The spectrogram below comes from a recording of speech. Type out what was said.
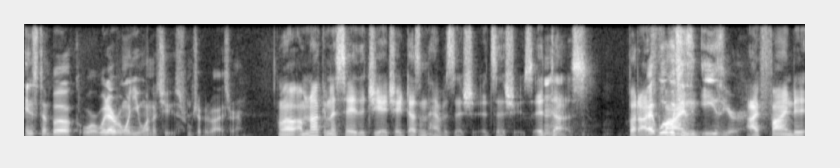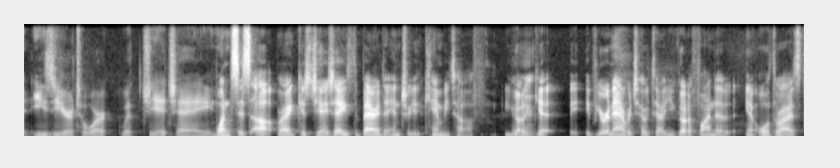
Instant Book or whatever one you want to choose from TripAdvisor? Well, I'm not going to say that GHA doesn't have its, issue, its issues. It Mhm. does, but I wh- which find is easier. I find it easier to work with GHA. Once it's up, right? Because GHA is the barrier to entry. It can be tough. You got to Mhm. get. If you're an average hotel, you got to find a you know authorized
